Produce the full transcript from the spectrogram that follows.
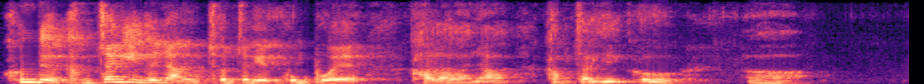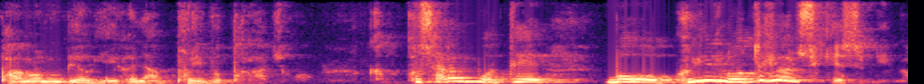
근데 갑자기 그냥 저쪽에 군포에 가다가 그냥 갑자기 그 어, 방음벽이 그냥 불이 붙어가지고 그, 그 사람 어떻게 뭐 그 일을 어떻게 할 수 있겠습니까?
